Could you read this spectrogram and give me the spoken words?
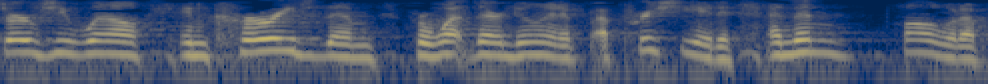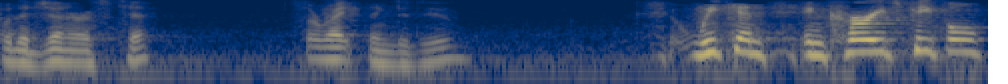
serves you well, encourage them for what they're doing. Appreciate it. And then follow it up with a generous tip. It's the right thing to do. We can encourage people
